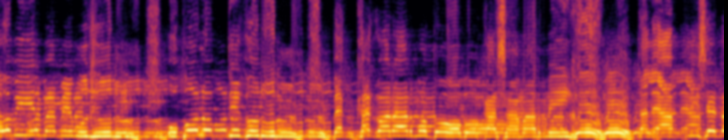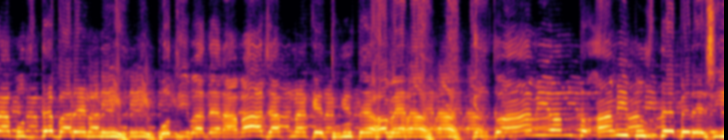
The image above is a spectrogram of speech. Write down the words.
গভীর ভাবে বুঝুন উপলব্ধি করুন ব্যাখ্যা করার মতো অবকাশ আমার নেই গো। তাহলে আপনি সেটা বুঝতে পারেননি। প্রতিবাদের আওয়াজ আপনাকে তুলতে হবে না। কিন্তু আমি অন্ত আমি বুঝতে পেরেছি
